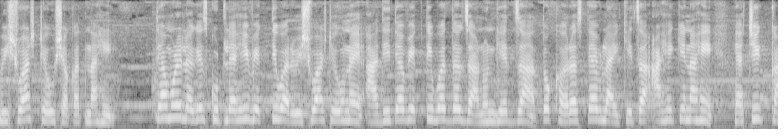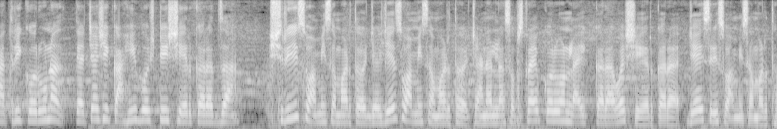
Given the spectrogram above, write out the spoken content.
विश्वास ठेवू शकत नाही. त्यामुळे लगेच कुठल्याही व्यक्तीवर विश्वास ठेवू नये. आधी त्या व्यक्तीबद्दल जाणून घेत जा. तो खरंच त्या लायकीचा आहे की नाही याची खात्री करूनच त्याच्याशी काही गोष्टी शेअर करत जा. श्री स्वामी समर्थ जय जय स्वामी समर्थ. चॅनलला सबस्क्राईब करून लाईक करा व शेअर करा. जय श्री स्वामी समर्थ.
